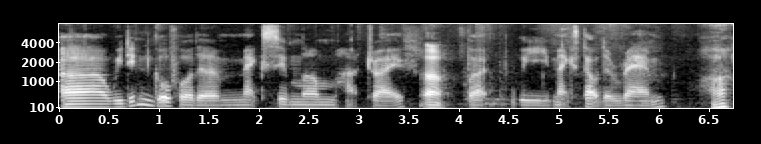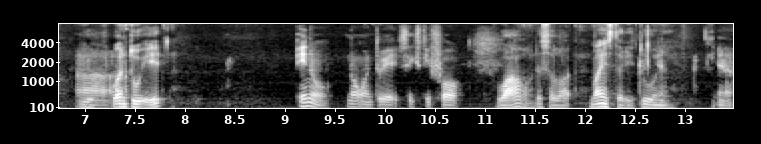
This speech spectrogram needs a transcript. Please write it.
uh, we didn't go for the maximum hard drive, Ah, but we maxed out the RAM. huh? You, Uh, 128? Eh, no, not 128, 64. Wow, that's a lot. Mine's 32 only. Yeah,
